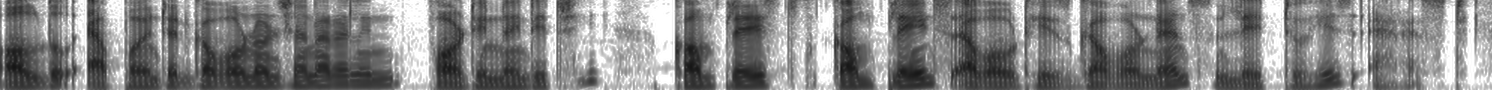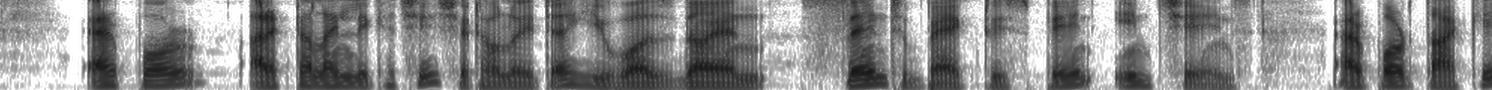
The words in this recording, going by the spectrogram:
all the appointed governor general in fourteen ninety three complaints about his governance led to his arrest এরপর আরেকটা লাইন লিখেছি, সেটা হলো এটা he was the and sent back to Spain in chains এরপর তাকে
